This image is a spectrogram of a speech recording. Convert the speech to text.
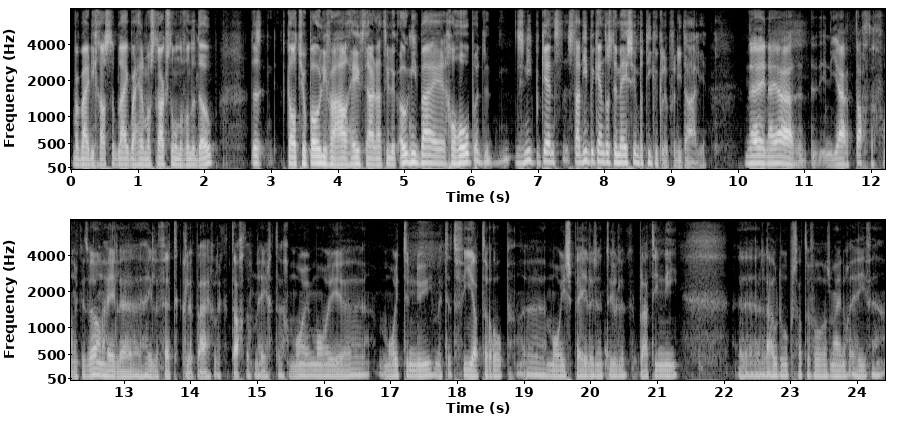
waarbij die gasten blijkbaar helemaal strak stonden van de doop. Dus het Calciopoli-verhaal heeft daar natuurlijk ook niet bij geholpen. Het is niet bekend, staat niet bekend als de meest sympathieke club van Italië. Nee, nou ja, in de jaren tachtig vond ik het wel een hele, hele vette club eigenlijk. 80, 90. Mooi, mooi, eh, mooi tenue met het Fiat erop. Eh, mooie spelers natuurlijk. Platini. Eh Laudrup zat er volgens mij nog even.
